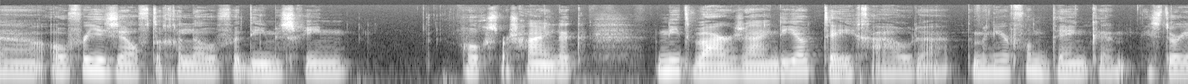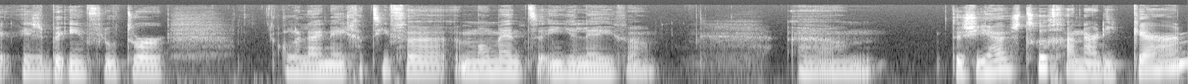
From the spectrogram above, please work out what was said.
uh, over jezelf te geloven die misschien hoogstwaarschijnlijk niet waar zijn, die jou tegenhouden. De manier van denken is, door is beïnvloed door allerlei negatieve momenten in je leven. Um, dus juist teruggaan naar die kern,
